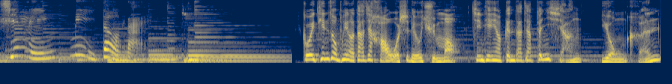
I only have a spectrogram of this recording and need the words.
心灵蜜豆奶。各位听众朋友，大家好，我是刘群茂，今天要跟大家分享永恒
